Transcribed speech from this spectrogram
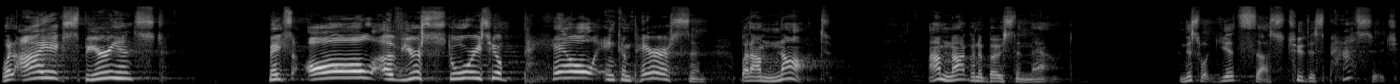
what I experienced makes all of your stories here pale in comparison, but I'm not. I'm not going to boast in that. And this is what gets us to this passage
